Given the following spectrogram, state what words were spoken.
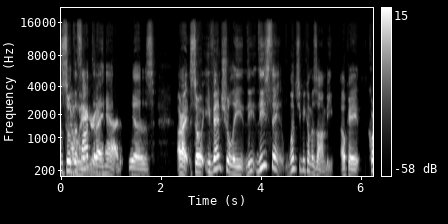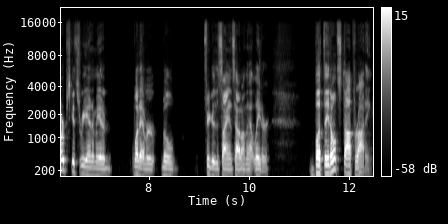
so the Totally thought agree. that I had is, all right. So eventually, the, these things, once you become a zombie, okay, corpse gets reanimated, whatever. We'll figure the science out on that later. But they don't stop rotting,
